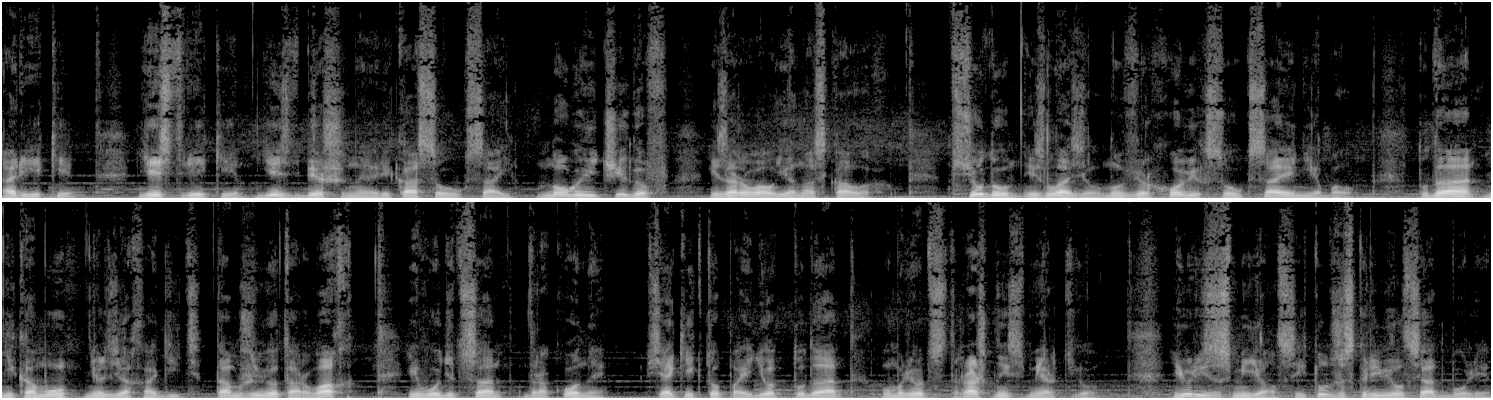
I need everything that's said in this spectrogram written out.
А реки? Есть реки, есть бешеная река Сауксай. Много ячигов изорвал я на скалах. Всюду излазил, но в верховьях Сауксая не был. Туда никому нельзя ходить. Там живет Арвах и водятся драконы. Всякий, кто пойдет туда, умрет страшной смертью. Юрий засмеялся и тут же скривился от боли.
